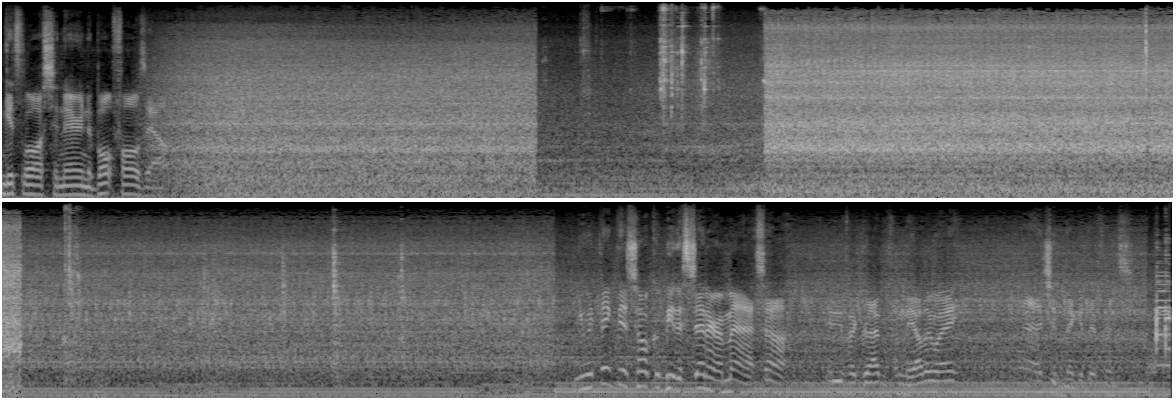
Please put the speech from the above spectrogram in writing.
and gets lost in there and the bolt falls out. Would think this hook would be the center of mass, huh? Maybe if I grab it from the other way, eh, should make a difference.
